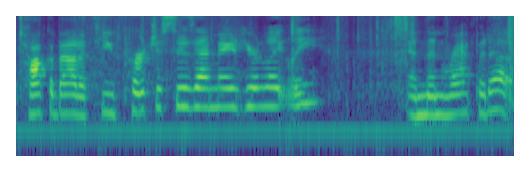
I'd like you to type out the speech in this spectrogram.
talk about a few purchases I made here lately and then wrap it up.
